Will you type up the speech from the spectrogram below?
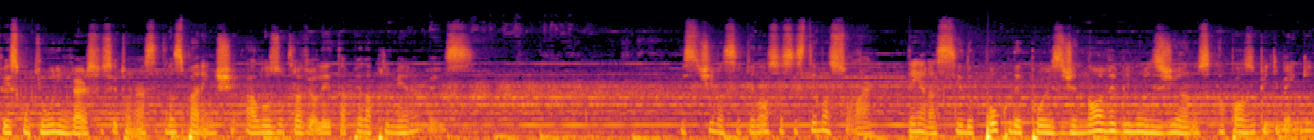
Fez com que o universo se tornasse transparente à luz ultravioleta pela primeira vez. Estima-se que nosso sistema solar tenha nascido pouco depois de 9 bilhões de anos após o Big Bang,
